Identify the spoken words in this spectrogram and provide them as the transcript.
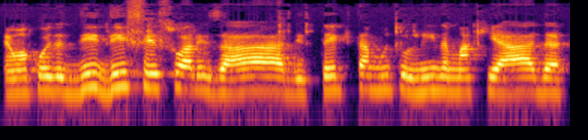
É uma coisa de, de sensualizar, de ter que estar tá muito linda, maquiada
